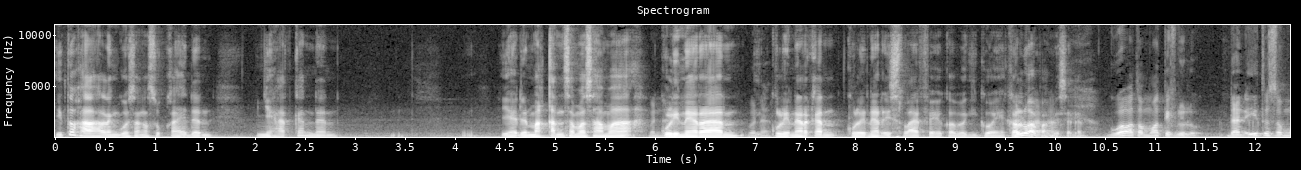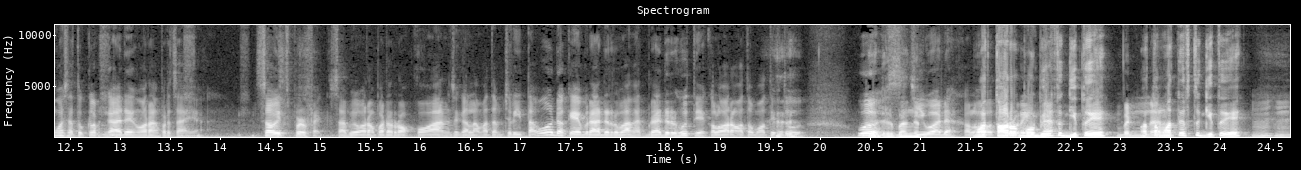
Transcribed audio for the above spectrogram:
itu hal-hal yang gue sangat sukai dan menyehatkan dan ya dan makan sama-sama Benar. kulineran Benar. kuliner kan kuliner is life ya kalau bagi gue ya kalau lu apa biasa dan Gua otomotif dulu dan itu semua satu klub nggak ada yang orang percaya. So it's perfect. Sampai orang pada rokokan segala macam cerita, wah udah kayak brother banget, brotherhood ya. Kalau orang otomotif tuh, wah Brother banget. jiwa dah. Kalau motor mobil kan, tuh gitu ya Bener. otomotif tuh gitu ya mm-mm.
